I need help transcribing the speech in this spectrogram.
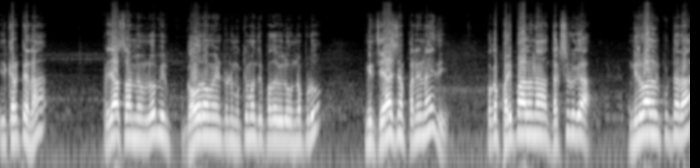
ఇది కరెక్టేనా? ప్రజాస్వామ్యంలో మీరు గౌరవమైనటువంటి ముఖ్యమంత్రి పదవిలో ఉన్నప్పుడు మీరు చేయాల్సిన పనేనా ఇది? ఒక పరిపాలన దక్షుడుగా నిలవాలనుకుంటున్నారా?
